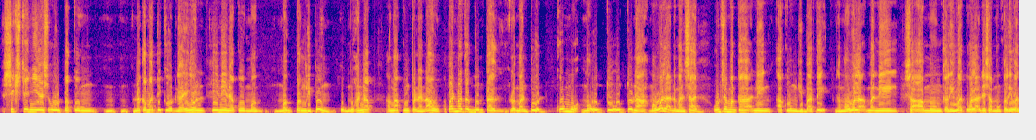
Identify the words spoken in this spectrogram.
16 years old pa kong nakamatikod nga ingon ini na ko mag magpanglipong ug muhanap ang akong pananaw. Apan matagbuntag raman pud kung maudto-udto na mawala naman sad. Unsa man kaha ning akong gibati nga mawala man ning sa among kaliwat wala ni sa among kaliwat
